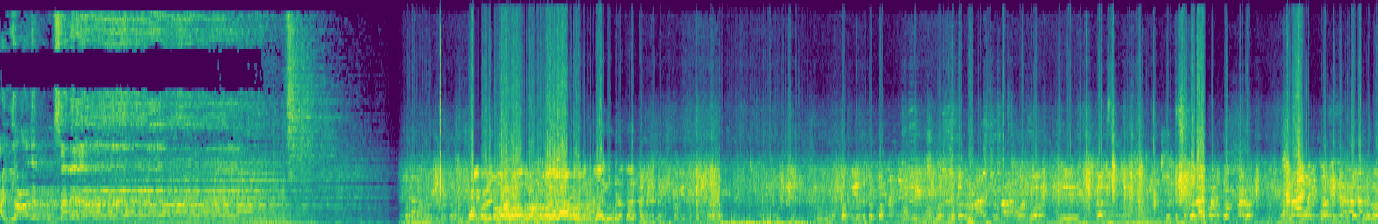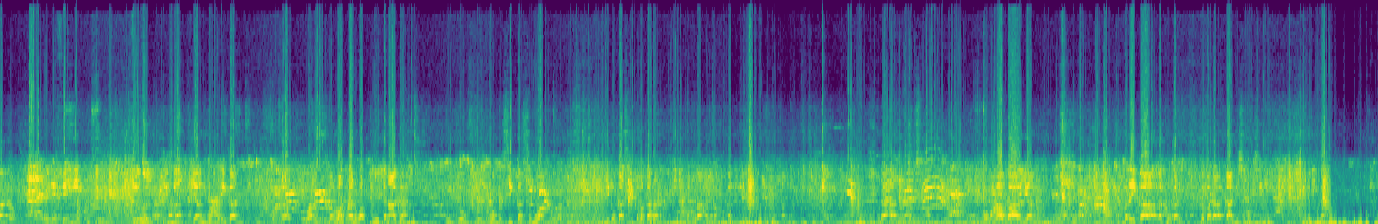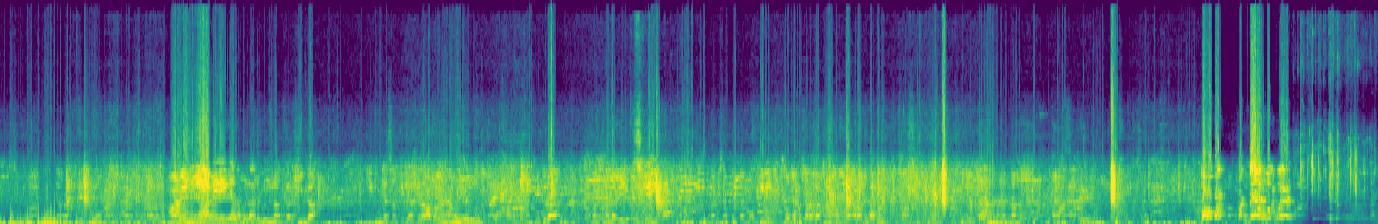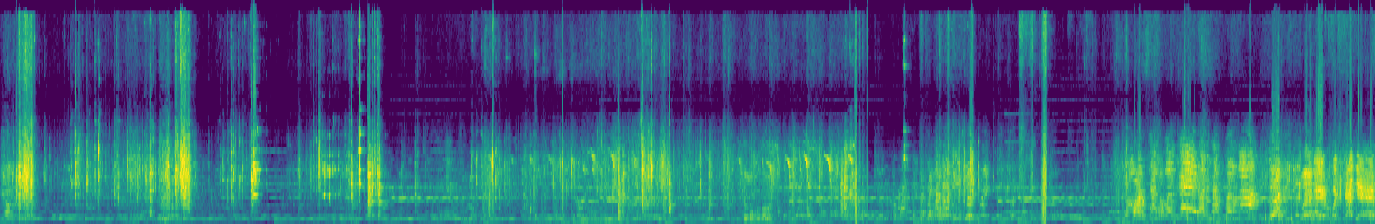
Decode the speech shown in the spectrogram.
حي على الفلاح warahmatullahi wabarakatuh. sebagai tokoh masyarakat mewakili seluruh warga yang terdampak dari peristiwa kebakaran bahwa eh, kami berterima kasih atas semua rekan-rekan dari FPI ini ini yang memberikan eh, meluangkan waktu tenaga untuk membersihkan semua di lokasi kebakaran di Kelurahan Rambukan di. Mudah-mudahan apa yang mereka lakukan kepada kami semua di sini terhingga di dunia sampai di akhirat. Itulah teman-teman dari SPI kami sampaikan mewakili tokoh masyarakat yang harap tadi Allahu Akbar Takbir Siapa yang pertama? Akbar.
